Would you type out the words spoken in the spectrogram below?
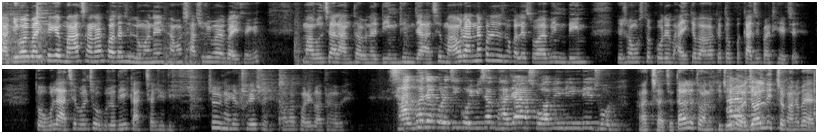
কাকিমার বাড়ি থেকে মাছ আনার কথা ছিল মানে আমার শাশুড়ি মায়ের বাড়ি থেকে। মা বলছে আর আনতে হবে না ডিম টিম যা আছে। মাও রান্না করেছে সকালে সয়াবিন ডিম এই সমস্ত করে ভাইকে বাবাকে তো কাজে পাঠিয়েছে। তো ওগুলো আছে বলছে ওগুলো দিয়েই কাজ চালিয়ে দিই। চলুন আগে ফ্রেশ হই আবার পরে কথা হবে। শাক ভাজা করেছি কলমি শাক ভাজা সোয়াবিন ডিম দিয়ে ঝোল। আচ্ছা আচ্ছা তাহলে তো অনেক কিছু জল দিচ্ছ কেন? ব্যাস।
